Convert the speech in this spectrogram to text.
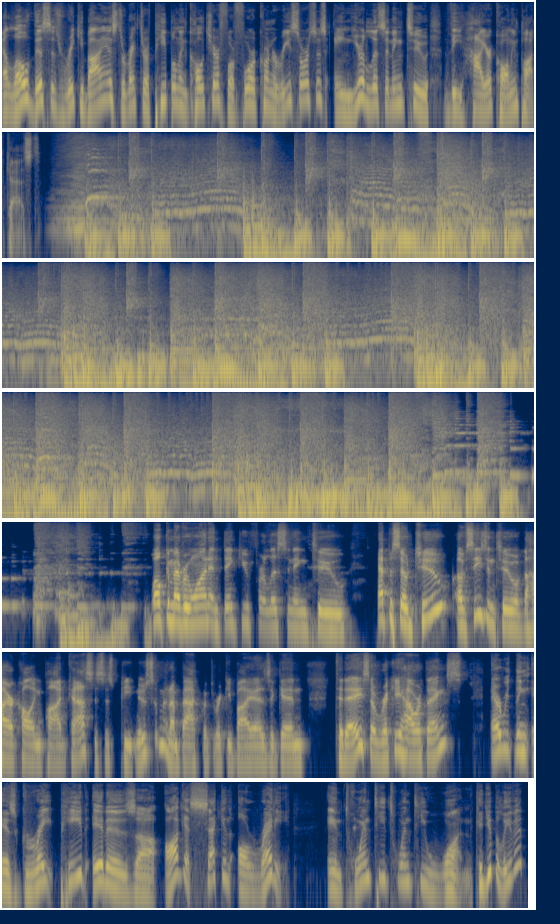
Hello, this is Ricky Baez, Director of People and Culture for Four Corner Resources, and you're listening to the Higher Calling Podcast. Welcome, everyone, and thank you for listening to episode two of season two of the Higher Calling podcast. This is Pete Newsom, and I'm back with Ricky Baez again today. So, Ricky, how are things? Everything is great, Pete. It is uh, August 2nd already in 2021. Could you believe it?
